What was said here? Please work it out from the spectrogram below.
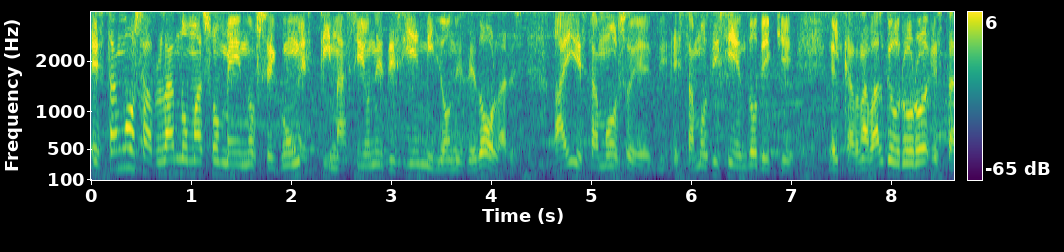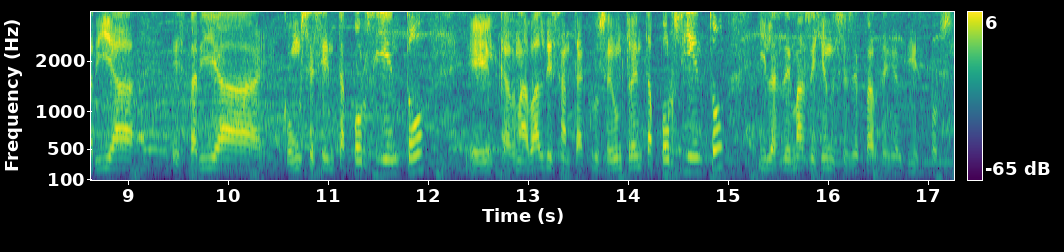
Estamos hablando más o menos según estimaciones de 100 millones de dólares. Ahí estamos, eh, estamos diciendo de que el carnaval de Oruro estaría, estaría con un 60%, el carnaval de Santa Cruz en un 30% y las demás regiones se reparten el 10%.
